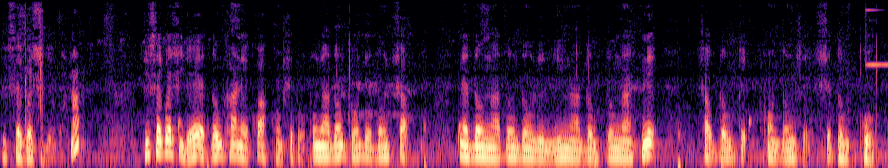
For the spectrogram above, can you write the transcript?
ဒီစက်ကွက်ရှိရပေါ့နော်။ ဒီစက်ကွက်ရှိတဲ့သုံးခါနဲ့ခွခွန်ဖြစ်ဖို့3.3ခွန်1.36နဲ့3 5 3 3 4 5 3 3 5 2 631ခွန်30 839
